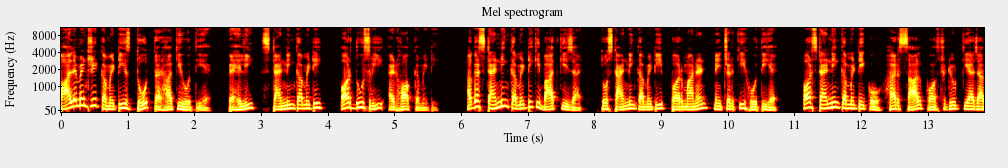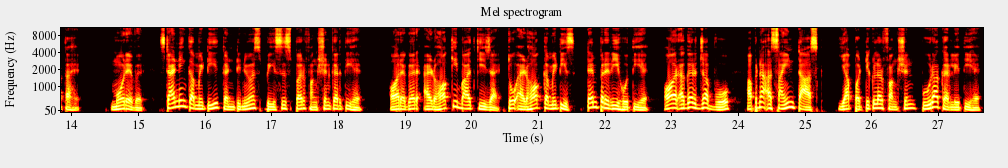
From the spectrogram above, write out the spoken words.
पार्लियामेंट्री कमिटीज दो तरह की होती है। पहली स्टैंडिंग कमिटी और दूसरी एडहॉक कमेटी अगर स्टैंडिंग कमेटी की बात की जाए तो स्टैंडिंग कमेटी परमानेंट नेचर की होती है और स्टैंडिंग कमेटी को हर साल कॉन्स्टिट्यूट किया जाता है। Moreover standing committee continuous basis पर फ़ंक्शन करती है और अगर एडहॉक की बात की जाए तो एडहॉक कमिटीज टेम्पररी होती है और अगर जब वो अपना असाइन टास्क या पर्टिकुलर फ़ंक्शन पूरा कर लेती है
